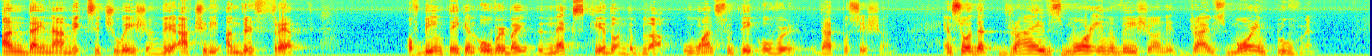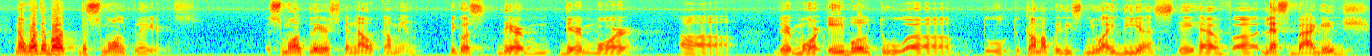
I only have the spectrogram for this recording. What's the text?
undynamic situation. They're actually under threat of being taken over by the next kid on the block who wants to take over that position. And so that drives more innovation, it drives more improvement. Now, what about the small players? The small players can now come in because they are, they're, more, uh, they're more able to, uh, to, to come up with these new ideas. They have uh, less baggage,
